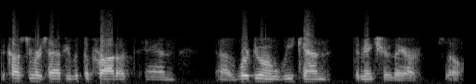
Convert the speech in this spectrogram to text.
the customer's happy with the product, and uh, we're doing what we can to make sure they are. So.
